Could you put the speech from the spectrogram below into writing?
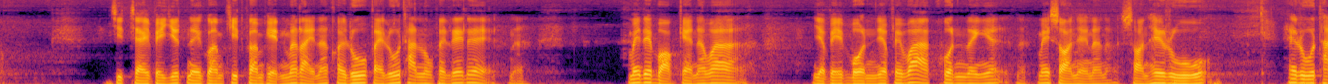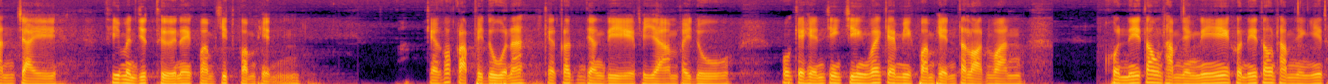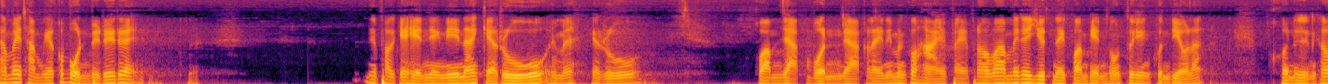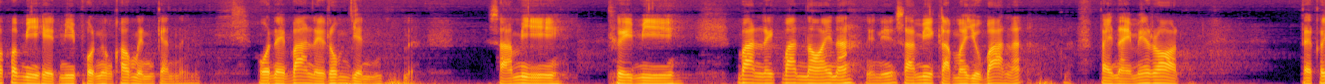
จิตใจไปยึดในความคิดความเห็นเมื่อไหร่นะคอยรู้ไปรู้ทันลงไปเรื่อยๆนะไม่ได้บอกแกนะว่า อย่าไปบน่นอย่าไปว่าคนอะไรเงี้ยไม่สอนอย่างนั้นนะสอนให้รู้ ให้รู้ทันใจที่มันยึดถือในความคิดความเห็น แกก็กลับไปดูนะ แกก็ยังดีพยายามไปดู พวกแกเห็นจริง ๆ ว่าแกมีความเห็นตลอดวัน คนนี้ต้องทำอย่างนี้ คนนี้ต้องทำอย่างนี้ ถ้าไม่ทำแกก็บ่นไปเรื่อยๆนี่พอแกเห็นอย่างนี้นะแกรู้เห็นไหมแกรู้ ความอยากบ่นอยากอะไรนี่มันก็หายไป เพราะว่าไม่ได้ยึดในความเห็นของตัวเองคนเดียวละคนอื่นเขาก็มีเหตุมีผลของเขาเหมือนกันโอ้ในบ้านเลยร่มเย็นสามีเคยมีบ้านเล็กบ้านน้อยนะเดี๋ยวนี้สามีกลับมาอยู่บ้านแล้ว ไปไหนไม่รอด แต่ก็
